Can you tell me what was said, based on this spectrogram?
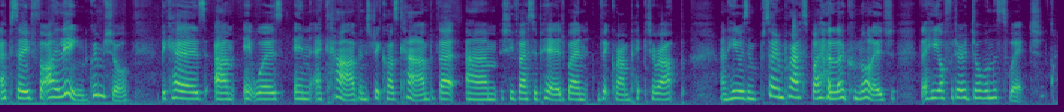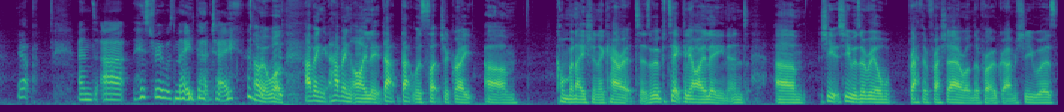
episode for Eileen Grimshaw because um, it was in a cab, in a Streetcar's cab, that um, she first appeared when Vikram picked her up. And he was im- so impressed by her local knowledge that he offered her a job on the Switch. Yep. And uh, history was made that day. oh, it was having having Eileen. That that was such a great um, combination of characters, but particularly Eileen, and um, she she was a real breath of fresh air on the program. She was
